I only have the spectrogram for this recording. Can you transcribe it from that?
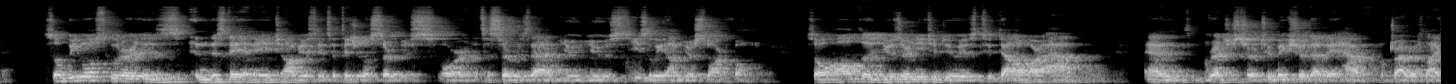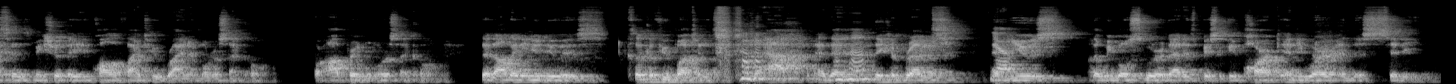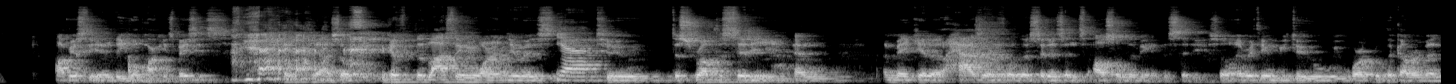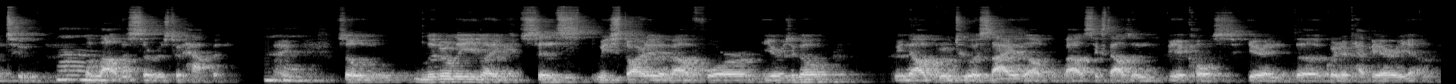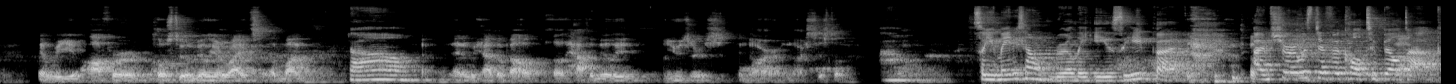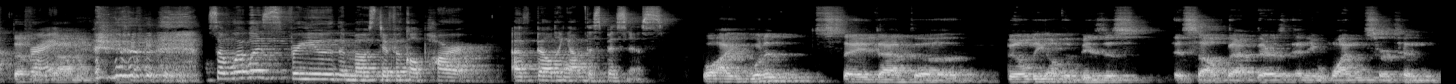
So Wemo Scooter is in this day and age, obviously it's a digital service or it's a service that you use easily on your smartphone. So all the user need to do is to download our app and register to make sure that they have a driver's license, make sure they qualify to ride a motorcycle or operate a motorcycle. Then all they need to do is click a few buttons on the app and then Mhm. they can rent and Yeah. use the Wemo scooter that is basically parked anywhere in this city. Obviously in legal parking spaces. yeah, so because the last thing we want to do is yeah. to disrupt the city and make it a hazard for the citizens also living in the city. So everything we do, we work with the government to Mm. allow this service to happen. Right. Mhm. So literally, like since we started about four years ago, we now grew to a size of about six thousand vehicles here in the Greater Taipei area, and we offer close to a million rides a month, Wow. and we have about uh, half a million users in our in our system. Wow. So you made it sound really easy, but I'm sure it was difficult to build up, Definitely right? not so what was for you the most difficult part of building up this business? Well, I wouldn't say that the building of the business itself that there's any one certain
